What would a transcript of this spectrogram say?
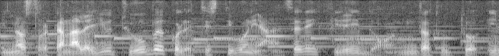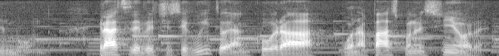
il nostro canale YouTube con le testimonianze dei figli donni da tutto il mondo. Grazie di averci seguito e ancora buona Pasqua nel Signore.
